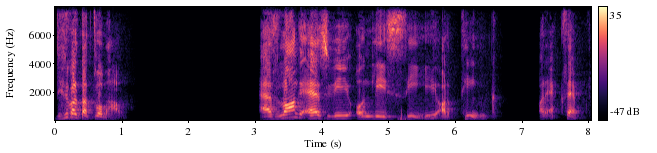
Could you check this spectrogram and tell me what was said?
This is called Tattva Bhav. As long as we only see or think or accept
